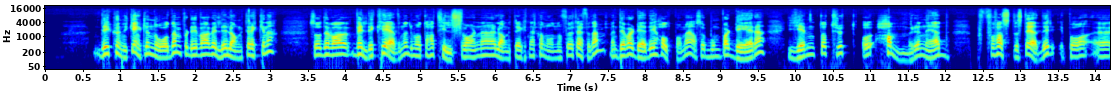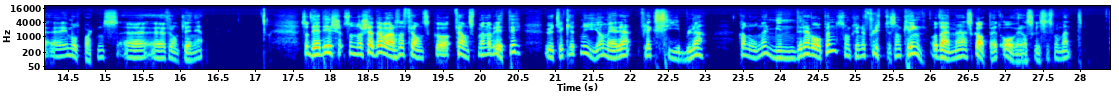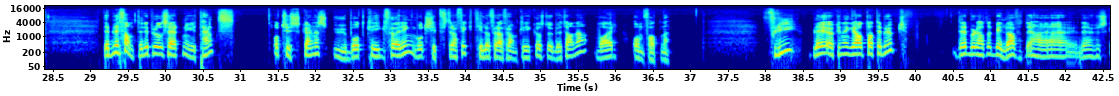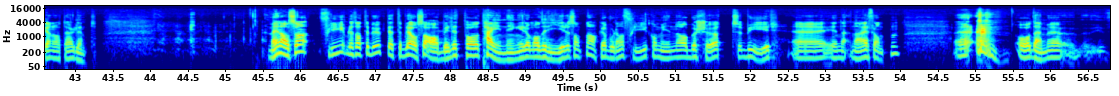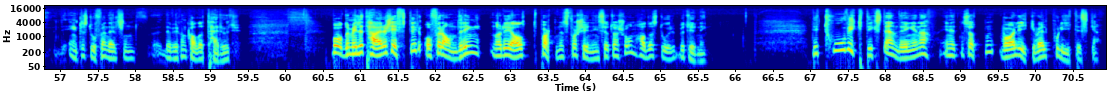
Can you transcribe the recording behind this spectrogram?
De kunne ikke egentlig nå dem, for de var veldig langtrekkende. Så det var veldig krevende. Du måtte ha tilsvarende langtrekkende kanoner for å treffe dem. Men det var det de holdt på med. altså Bombardere jevnt og trutt og hamre ned på faste steder på, uh, i motpartens uh, frontlinje. Så det de, som nå skjedde var altså at fransk og, franskmenn og briter utviklet nye og mer fleksible kanoner, mindre våpen, som kunne flyttes omkring og dermed skape et overraskelsesmoment. Det ble samtidig produsert nye tanks og tyskernes ubåtkrigføring mot skipstrafikk til og fra Frankrike og Storbritannia var omfattende. Fly ble i økende grad tatt i bruk. Det burde jeg hatt et bilde av. Det, jeg, det, husker jeg nå at jeg har glemt. Men altså, fly ble tatt i bruk. Dette ble også avbildet på tegninger og malerier. og sånt, akkurat Hvordan fly kom inn og beskjøt byer eh, nær fronten. Eh, og dermed egentlig sto for en del sånn, det vi kan kalle terror. Både militære skifter og forandring når det gjaldt partenes forsyningssituasjon, hadde stor betydning. De to viktigste endringene i 1917 var likevel politiske.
